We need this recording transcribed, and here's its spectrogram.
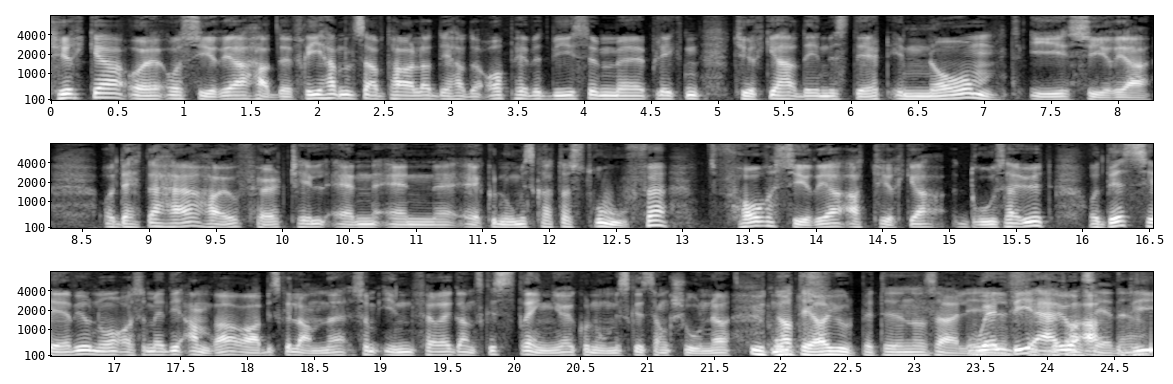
Tyrkia og, og, Syria hadde frihandelsavtaler, de hadde opphevet visumplikten. Tyrkia hadde investert enormt i Syria. Og dette her har jo ført til en, en økonomisk katastrofe for Syria at Tyrkia dro seg ut. Og det ser vi jo nå også med de andre arabiske landene som innfører ganske strenge økonomiske sanksjoner. Uten at det har hjulpet noe særlig? Well, de er, jo, de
